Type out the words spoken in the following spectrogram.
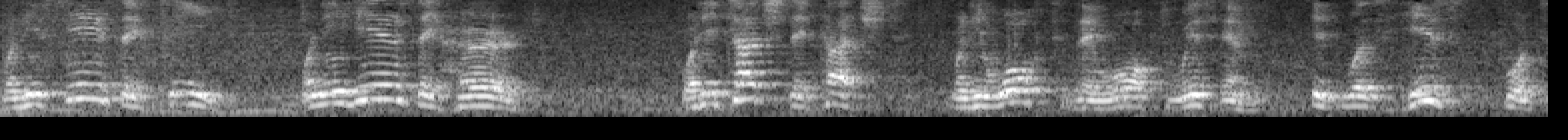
When he sees, they see. When he hears, they heard. When he touched, they touched. When he walked, they walked with him. It was his foot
